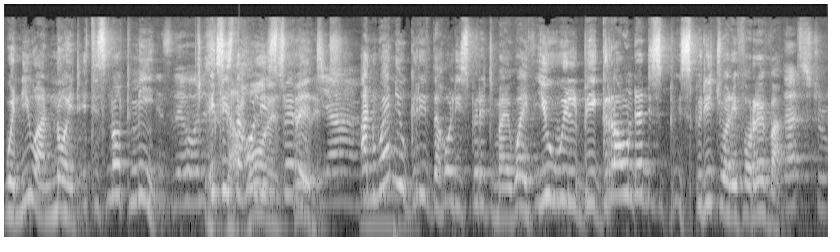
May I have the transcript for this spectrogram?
when you are annoyed, it is not me. It's the Holy It is the the Holy Holy Spirit. Spirit. Yeah. And when you grieve the Holy Spirit, my wife, you will be grounded spiritually forever. That's true.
